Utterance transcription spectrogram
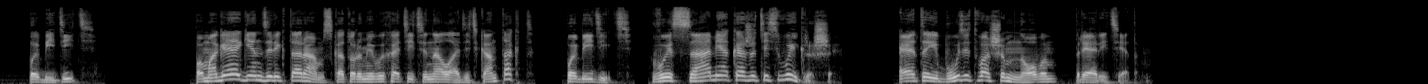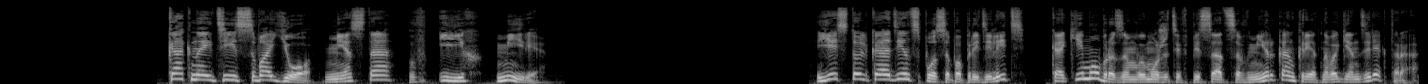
— победить. Помогая гендиректорам, с которыми вы хотите наладить контакт, победить, вы сами окажетесь в выигрыше. Это и будет вашим новым приоритетом. Как найти свое место в их мире? Есть только один способ определить, каким образом вы можете вписаться в мир конкретного гендиректора.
